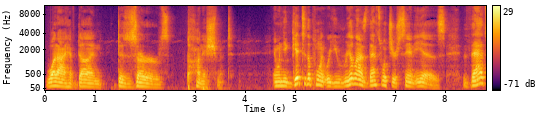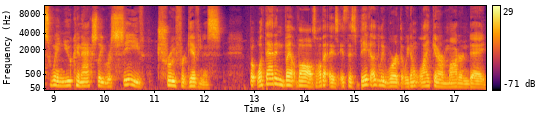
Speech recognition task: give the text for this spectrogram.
What I have done deserves punishment. And when you get to the point where you realize that's what your sin is, that's when you can actually receive true forgiveness. But what that involves, all that is, is this big ugly word that we don't like in our modern day,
